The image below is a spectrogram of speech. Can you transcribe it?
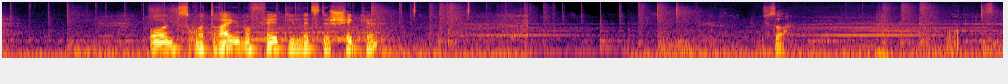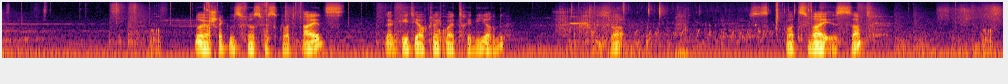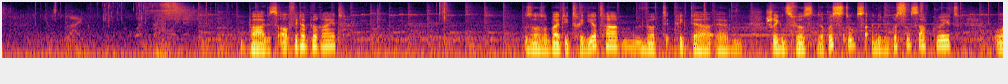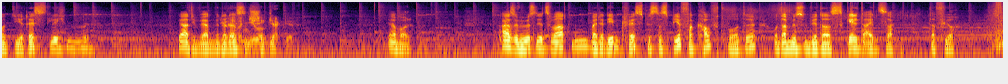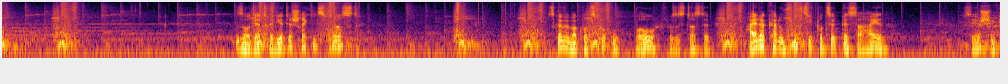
Und Squad 3 überfällt die letzte Schenke. So. Neuer Schreckensfürst für Squad 1. Da geht ihr auch gleich mal trainieren. So. Squad 2 ist satt. Bal ist auch wieder bereit. So, sobald die trainiert haben, wird, kriegt der ähm, Schreckensfürst eine Rüstungs einen Rüstungsupgrade. Und die restlichen... Ja, die werden wir dann essen schicken. objective. Jawohl. Also, wir müssen jetzt warten bei der Nebenquest, bis das Bier verkauft wurde. Und dann müssen wir das Geld einsacken dafür. So, der trainierte Schreckensfürst. Jetzt können wir mal kurz gucken. Wow, was ist das denn? Heiler kann um 50% besser heilen. Sehr schick.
